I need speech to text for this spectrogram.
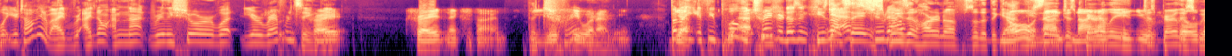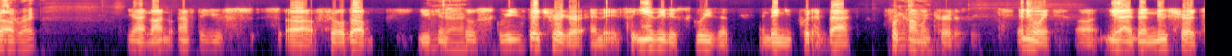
what you're talking about. I, I don't. I'm not really sure what you're referencing. Try it. Try it next time. The You'll see what I mean. But Yeah. like, if you pull Well, the trigger, doesn't He's gas not saying shoot squeeze out? it hard enough so that the gas. No, he's saying just barely, just barely squeeze up. it, right? Yeah, not after you've uh, filled up. You can Okay. still squeeze the trigger, and it's easy to squeeze it, and then you put it back for Okay. common courtesy. Anyway, uh, you know, and then new shirts.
